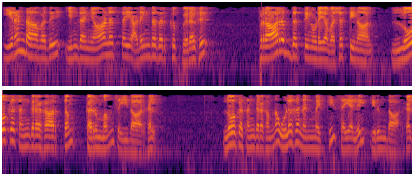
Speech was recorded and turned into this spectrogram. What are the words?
இரண்டாவது இந்த ஞானத்தை அடைந்ததற்கு பிறகு பிராரப்தத்தினுடைய வசத்தினால் லோக சங்கிரகார்த்தம் கர்மம் செய்தார்கள். லோக சங்கிரகம்னா உலக நன்மைக்கு செயலில் இருந்தார்கள்.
